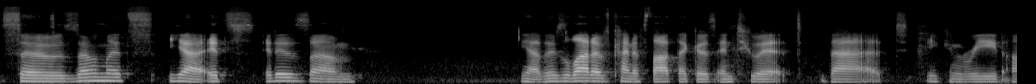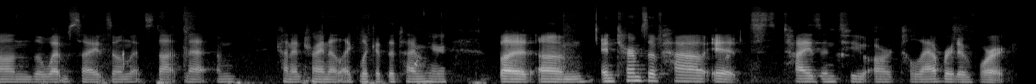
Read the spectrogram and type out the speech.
so zonelets yeah it's it is um yeah, there's a lot of kind of thought that goes into it. that you can read on the website zonelets.net. I'm kind of trying to like look at the time here, but um, in terms of how it ties into our collaborative work,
